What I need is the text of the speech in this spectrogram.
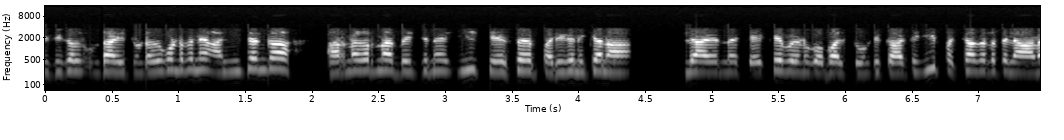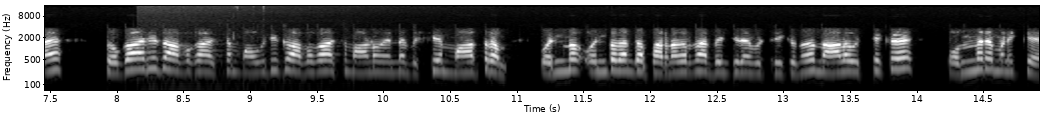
വിധികൾ ഉണ്ടായിട്ടുണ്ട്. അതുകൊണ്ട് തന്നെ അഞ്ചംഗ ഭരണഘടനാ ബെഞ്ചിന് ഈ കേസ് പരിഗണിക്കാൻ ഇല്ല എന്ന് കെ കെ വേണുഗോപാൽ ചൂണ്ടിക്കാട്ടി. ഈ പശ്ചാത്തലത്തിലാണ് സ്വകാര്യത അവകാശം മൗലിക അവകാശമാണോ എന്ന വിഷയം മാത്രം ഒൻപ ഒൻപതംഗ ഭരണഘടനാ ബെഞ്ചിനെ വിട്ടിരിക്കുന്നത്. നാളെ ഉച്ചയ്ക്ക് ഒന്നര മണിക്ക്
